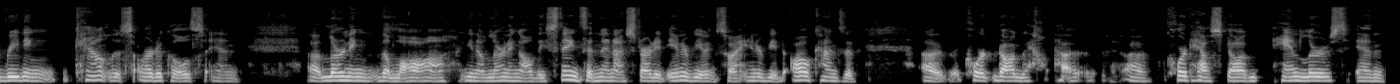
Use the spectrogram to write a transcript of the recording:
reading countless articles and uh, learning the law, you know, learning all these things. And then I started interviewing. So I interviewed all kinds of uh, court dog, uh, uh courthouse dog handlers and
